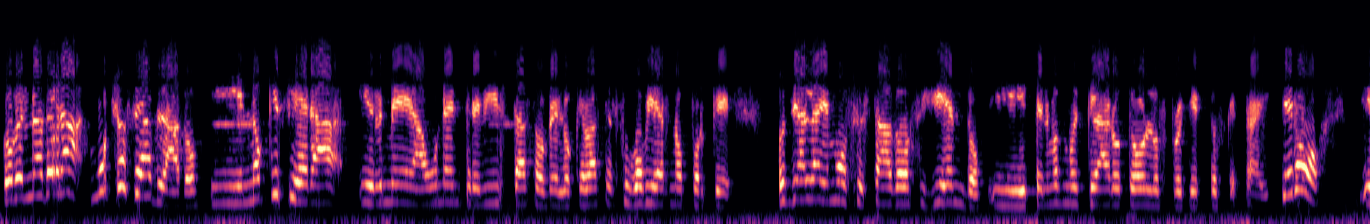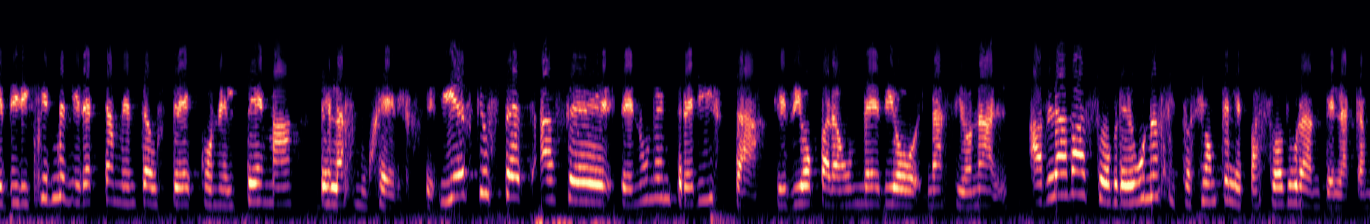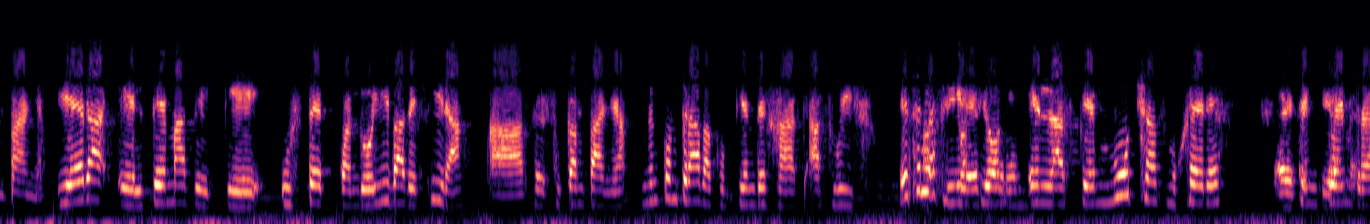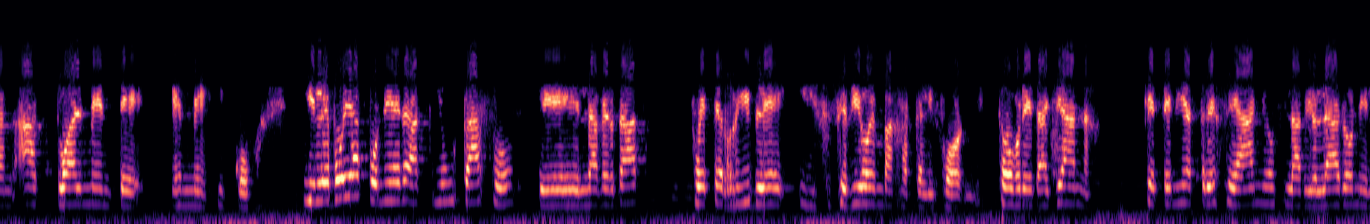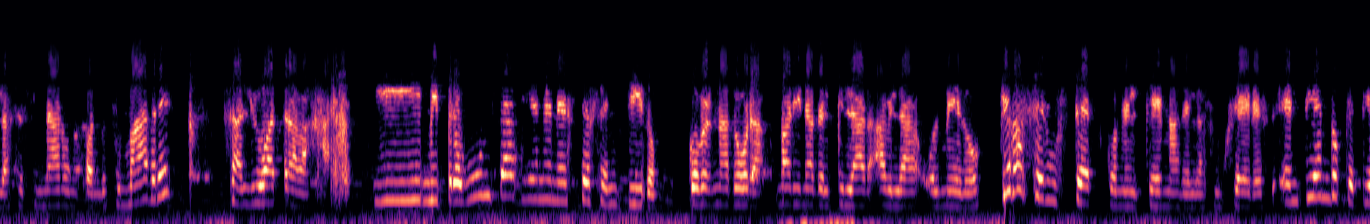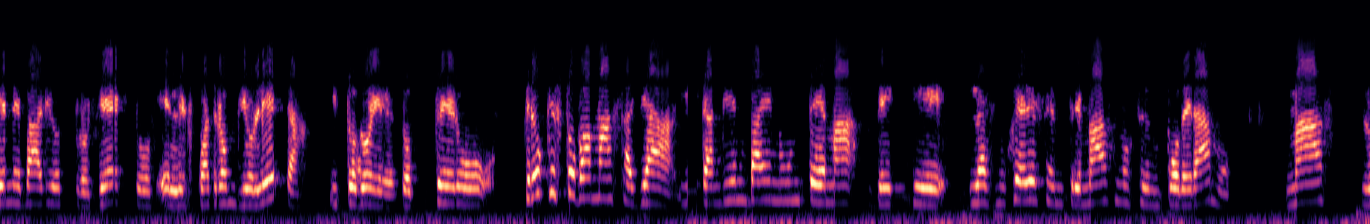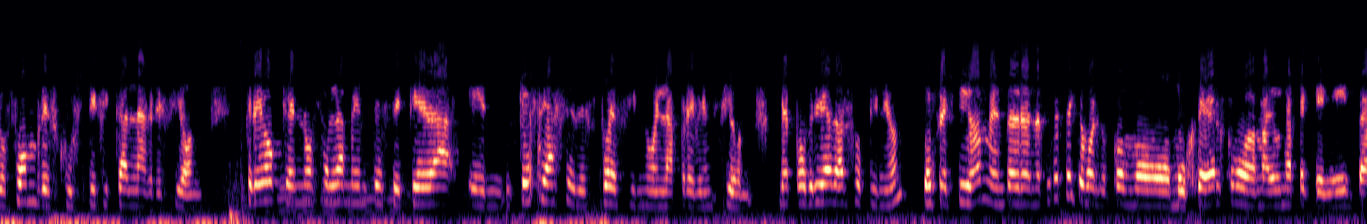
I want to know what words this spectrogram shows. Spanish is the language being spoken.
Gobernadora, mucho se ha hablado y no quisiera irme a una entrevista sobre lo que va a hacer su gobierno porque pues ya la hemos estado siguiendo y tenemos muy claro todos los proyectos que trae. Quiero eh, dirigirme directamente a usted con el tema de las mujeres. Y es que usted hace en una entrevista que dio para un medio nacional, hablaba sobre una situación que le pasó durante la campaña y era el tema de que usted cuando iba de gira a hacer su campaña no encontraba con quién dejar a su hija. Esa es la situación en la que muchas mujeres se encuentran actualmente en México. Y le voy a poner aquí un caso que la verdad fue terrible y sucedió en Baja California, sobre Dayana, que tenía 13 años, la violaron y la asesinaron cuando su madre salió a trabajar. Y mi pregunta viene en este sentido, gobernadora Marina del Pilar Ávila Olmedo, ¿qué va a hacer usted con el tema de las mujeres? Entiendo que tiene varios proyectos, el Escuadrón Violeta y todo esto, pero creo que esto va más allá y también va en un tema de que las mujeres entre más nos empoderamos, más los hombres justifican la agresión. Creo que no solamente se queda en qué se hace después, sino en la prevención. ¿Me podría dar su opinión? Efectivamente, Adriana. Fíjate que, bueno, como mujer, como mamá de una pequeñita,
